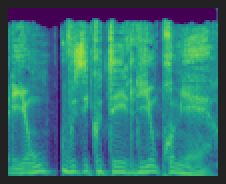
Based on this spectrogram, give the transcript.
À Lyon, vous écoutez Lyon Première.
